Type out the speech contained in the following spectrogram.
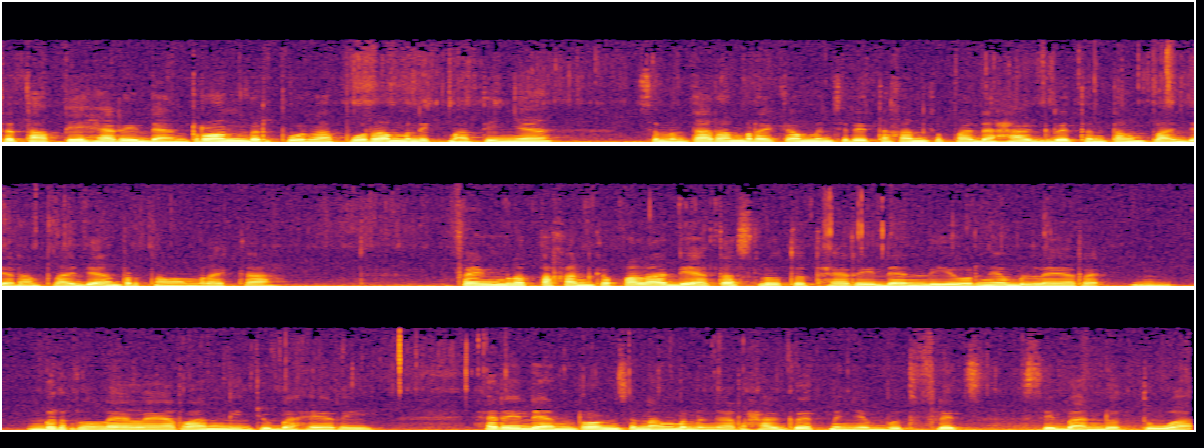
Tetapi Harry dan Ron berpura-pura menikmatinya, sementara mereka menceritakan kepada Hagrid tentang pelajaran-pelajaran pertama mereka. Feng meletakkan kepala di atas lutut Harry dan liurnya berleleran di jubah Harry. Harry dan Ron senang mendengar Hagrid menyebut Fritz si bandot tua,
